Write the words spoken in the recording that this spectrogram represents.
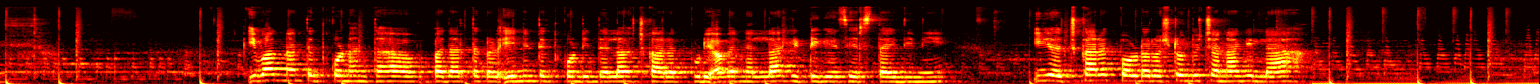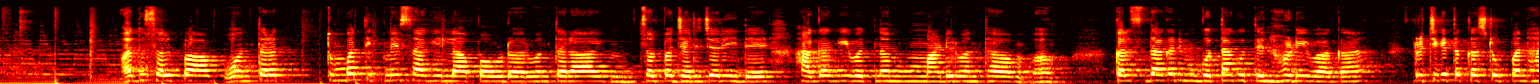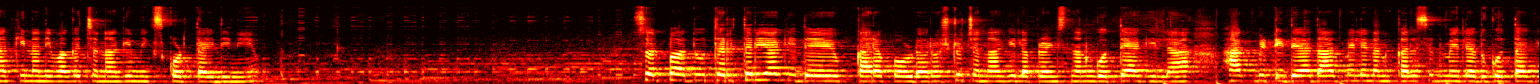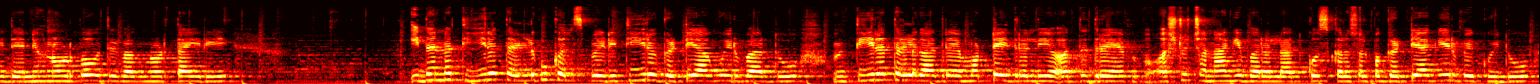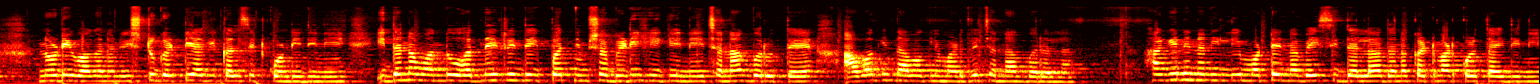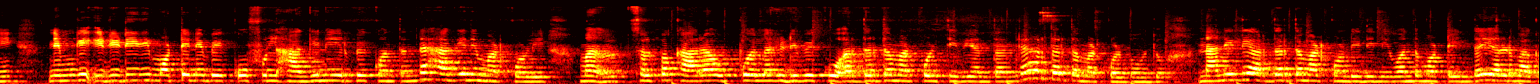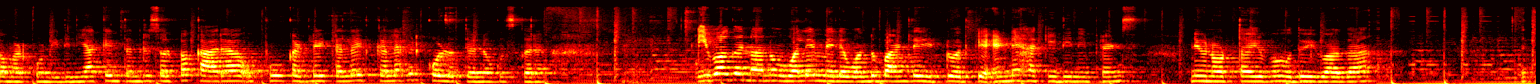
ಇವಾಗ ನಾನು ತೆಗೆದುಕೊಂಡಂತಹ ಪದಾರ್ಥಗಳು, ಏನೇನು ತೆಗೆದುಕೊಂಡಿದ್ದೆಲ್ಲ ಖಾರದ ಪುಡಿ, ಅವನ್ನೆಲ್ಲ ಹಿಟ್ಟಿಗೆ ಸೇರಿಸ್ತಾ ಇದ್ದೀನಿ. ಈ ಖಾರದ ಪೌಡರ್ ಅಷ್ಟೊಂದು ಚೆನ್ನಾಗಿಲ್ಲ. ಅದು ಸ್ವಲ್ಪ ಒಂಥರ ತುಂಬ ತಿಕ್ನೆಸ್ ಆಗಿಲ್ಲ ಪೌಡರ್ ಒಂಥರ ಸ್ವಲ್ಪ ಜರಿ ಜರಿ ಇದೆ. ಹಾಗಾಗಿ ಇವತ್ತು ನಾನು ಮಾಡಿರುವಂಥ ಕಲಿಸಿದಾಗ ನಿಮಗೆ ಗೊತ್ತಾಗುತ್ತೆ ನೋಡಿ ಇವಾಗ. ರುಚಿಗೆ ತಕ್ಕಷ್ಟು ಉಪ್ಪನ್ನು ಹಾಕಿ ನಾನು ಇವಾಗ ಚೆನ್ನಾಗಿ ಮಿಕ್ಸ್ ಕೊಡ್ತಾ ಇದ್ದೀನಿ. ಸ್ವಲ್ಪ ಅದು ತರಿತರಿಯಾಗಿದೆ ಖಾರ ಪೌಡರ್ ಅಷ್ಟು ಚೆನ್ನಾಗಿಲ್ಲ ಫ್ರೆಂಡ್ಸ್ ನನಗೆ ಗೊತ್ತೇ ಆಗಿಲ್ಲ. ಹಾಕಿಬಿಟ್ಟಿದ್ದೆ, ಅದಾದಮೇಲೆ ನಾನು ಕಲಸಿದ ಮೇಲೆ ಅದು ಗೊತ್ತಾಗಿದೆ. ನೀವು ನೋಡ್ಬೋದು ಇವಾಗ ನೋಡ್ತಾ ಇರಿ. ಇದನ್ನು ತೀರ ತೆಳ್ಳಗೂ ಕಲಿಸ್ಬೇಡಿ, ತೀರ ಗಟ್ಟಿಯಾಗೂ ಇರಬಾರ್ದು. ತೀರ ತೆಳ್ಳಗಾದರೆ ಮೊಟ್ಟೆ ಇದರಲ್ಲಿ ಅದ್ದಿದ್ರೆ ಅಷ್ಟು ಚೆನ್ನಾಗಿ ಬರಲ್ಲ, ಅದಕ್ಕೋಸ್ಕರ ಸ್ವಲ್ಪ ಗಟ್ಟಿಯಾಗಿ ಇರಬೇಕು ಇದು. ನೋಡಿ, ಇವಾಗ ನಾನು ಇಷ್ಟು ಗಟ್ಟಿಯಾಗಿ ಕಲಸಿಟ್ಕೊಂಡಿದ್ದೀನಿ. ಇದನ್ನು ಒಂದು ಹದಿನೈದರಿಂದ ಇಪ್ಪತ್ತು ನಿಮಿಷ ಬಿಡಿ ಹೀಗೇನೆ, ಚೆನ್ನಾಗಿ ಬರುತ್ತೆ. ಆವಾಗಿಂದ ಆವಾಗಲೇ ಮಾಡಿದ್ರೆ ಚೆನ್ನಾಗಿ ಬರಲ್ಲ. ಹಾಗೆಯೇ ನಾನು ಇಲ್ಲಿ ಮೊಟ್ಟೆನ ಬೇಯಿಸಿದ್ದೆಲ್ಲ ಅದನ್ನು ಕಟ್ ಮಾಡ್ಕೊಳ್ತಾ ಇದ್ದೀನಿ. ನಿಮಗೆ ಇಡೀ ಮೊಟ್ಟೆನೇ ಬೇಕು ಫುಲ್ ಹಾಗೇನೇ ಇರಬೇಕು ಅಂತಂದರೆ ಹಾಗೇ ಮಾಡ್ಕೊಳ್ಳಿ. ಮ, ಸ್ವಲ್ಪ ಖಾರ, ಉಪ್ಪು ಎಲ್ಲ ಹಿಡಿಬೇಕು, ಅರ್ಧರ್ಧ ಮಾಡ್ಕೊಳ್ತೀವಿ ಅಂತಂದರೆ ಅರ್ಧರ್ಧ ಮಾಡ್ಕೊಳ್ಬಹುದು. ನಾನಿಲ್ಲಿ ಅರ್ಧರ್ಧ ಮಾಡ್ಕೊಂಡಿದ್ದೀನಿ, ಒಂದು ಮೊಟ್ಟೆಯಿಂದ ಎರಡು ಭಾಗ ಮಾಡ್ಕೊಂಡಿದ್ದೀನಿ. ಯಾಕೆ ಅಂತಂದರೆ ಸ್ವಲ್ಪ ಖಾರ, ಉಪ್ಪು, ಕಡಲೆ ಹಿಟ್ಟೆಲ್ಲ ಇದಕ್ಕೆಲ್ಲ ಹಿಡ್ಕೊಳ್ಳುತ್ತೆ ಅನ್ನೋಗೋಸ್ಕರ. ಇವಾಗ ನಾನು ಒಲೆ ಮೇಲೆ ಒಂದು ಬಾಣಲೆ ಇಟ್ಟು ಅದಕ್ಕೆ ಎಣ್ಣೆ ಹಾಕಿದ್ದೀನಿ ಫ್ರೆಂಡ್ಸ್. ನೀವು ನೋಡ್ತಾ ಇರಬಹುದು ಇವಾಗ.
